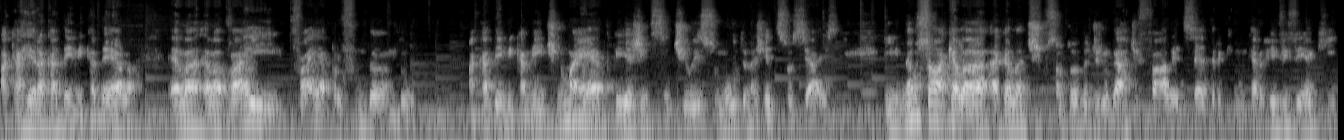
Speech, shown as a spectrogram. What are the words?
a carreira acadêmica dela, ela, ela vai, vai aprofundando academicamente numa época, e a gente sentiu isso muito nas redes sociais. E não só aquela, aquela discussão toda de lugar de fala, etc., que não quero reviver aqui,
